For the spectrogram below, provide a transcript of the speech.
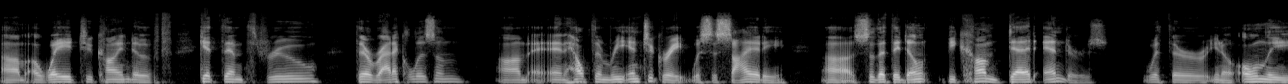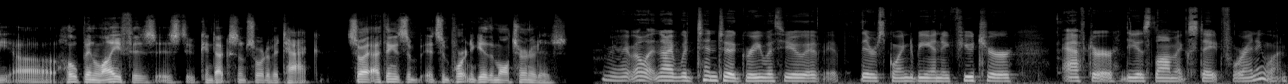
um, a way to kind of get them through their radicalism um, and help them reintegrate with society uh, so that they don't become dead enders with their you know only uh, hope in life is is to conduct some sort of attack so I, I think it's it's important to give them alternatives. Right. Well, and I would tend to agree with you if, if there's going to be any future after the Islamic State for anyone.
